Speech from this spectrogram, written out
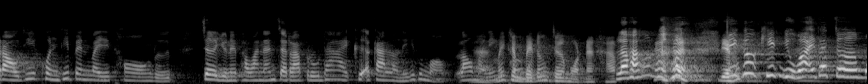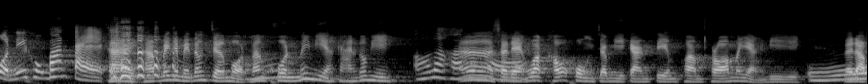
เราที่คนที่เป็นวัยทองหรือเจออยู่ในภาวะนั้นจะรับรู้ได้คืออาการเหล่านี้ที่คุณหมอเล่ามานี่ไม่จำเป็นต้องเจอหมดนะครับแล้วคะคุณหมอเดี๋ยวนี่ก็คิดอยู่ว่าไอ้ถ้าเจอหมดนี่คงบ้านแตกใช่ครับไม่จำเป็นต้องเจอหมดบางคนไม่มีอาการก็มีอ๋อเหรอคะอ่าคุณหมอแสดงว่าเขาคงจะมีการเตรียมความพร้อมมาอย่างดีโอ้ระดับ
